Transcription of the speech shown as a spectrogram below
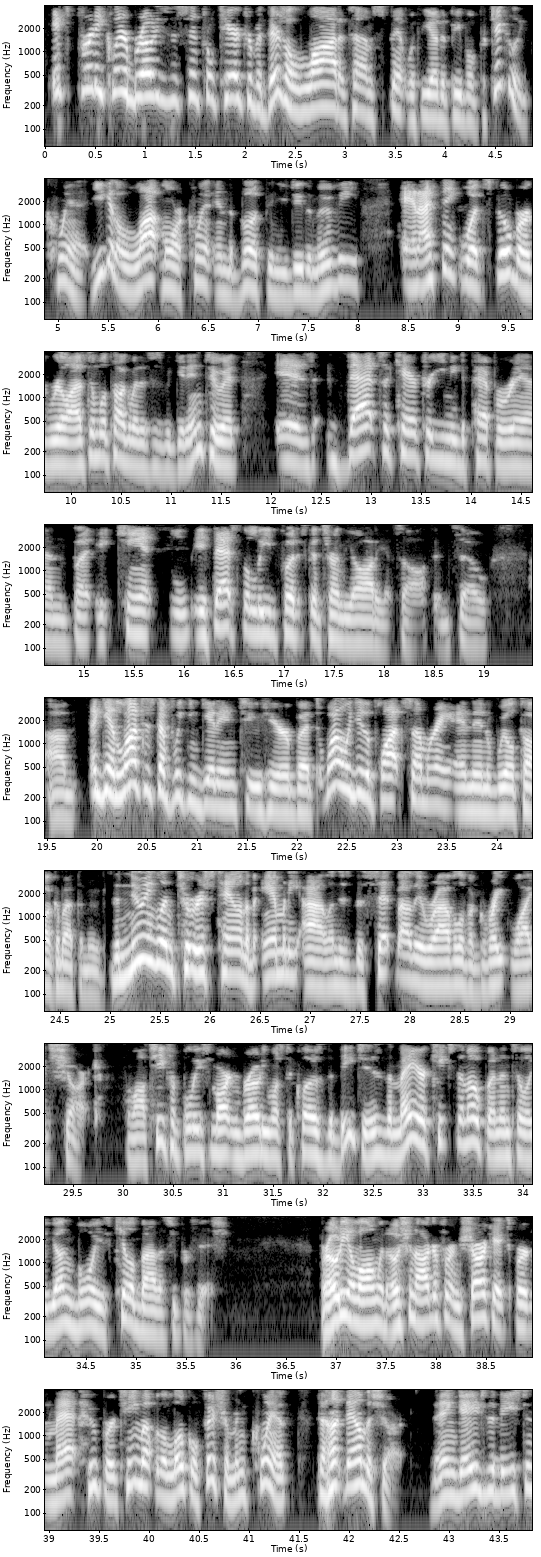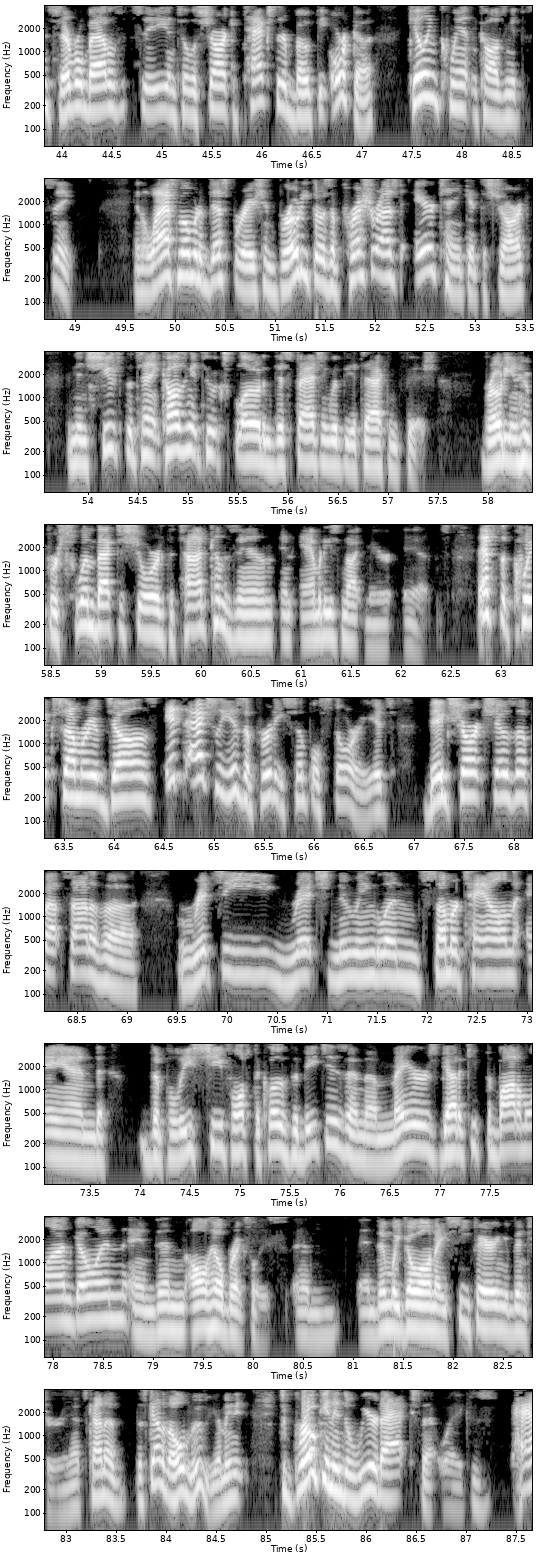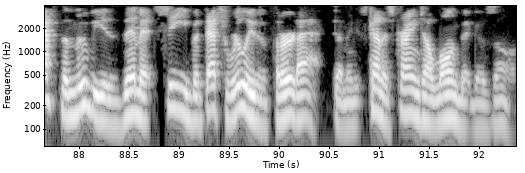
it's pretty clear Brody's the central character, but there's a lot of time spent with the other people, particularly Quint. You get a lot more Quint in the book than you do the movie. And I think what Spielberg realized, and we'll talk about this as we get into it, is that's a character you need to pepper in, but it can't, if that's the lead foot, it's going to turn the audience off. And so, um, again, lots of stuff we can get into here, but why don't we do the plot summary and then we'll talk about the movie. The New England tourist town of Amity Island is beset by the arrival of a great white shark. While Chief of Police Martin Brody wants to close the beaches, the mayor keeps them open until a young boy is killed by the superfish. Brody, along with oceanographer and shark expert Matt Hooper, team up with a local fisherman, Quint, to hunt down the shark. They engage the beast in several battles at sea until the shark attacks their boat, the Orca, killing Quint and causing it to sink. In the last moment of desperation, Brody throws a pressurized air tank at the shark and then shoots the tank, causing it to explode and dispatching with the attacking fish. Brody and Hooper swim back to shore as the tide comes in and Amity's nightmare ends. That's the quick summary of Jaws. It actually is a pretty simple story. It's Big Shark shows up outside of a ritzy, rich New England summer town and the police chief wants to close the beaches and the mayor's got to keep the bottom line going and then all hell breaks loose. And and then we go on a seafaring adventure. And that's kind of that's kind of the whole movie. I mean it, it's broken into weird acts that way because half the movie is them at sea but that's really the third act. I mean it's kind of strange how long that goes on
